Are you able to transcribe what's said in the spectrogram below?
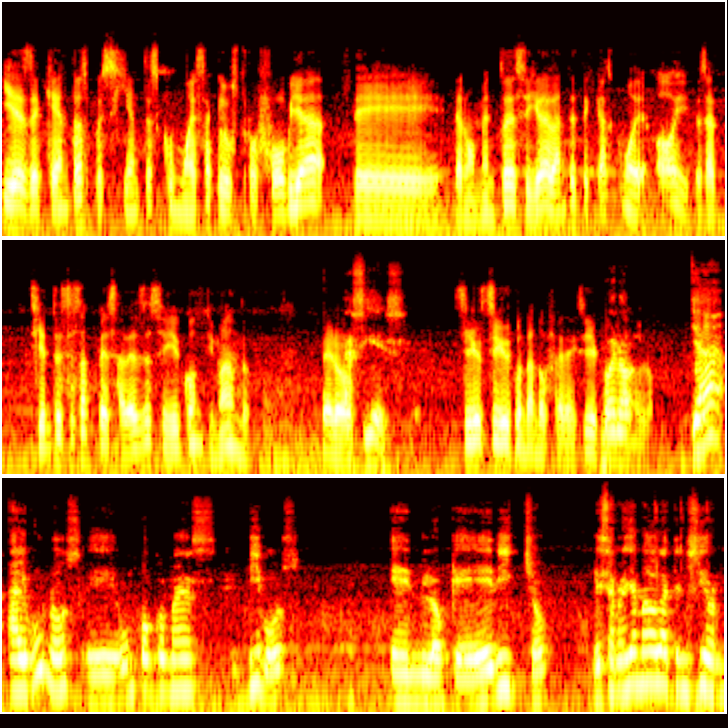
Y desde que entras, pues sientes como esa claustrofobia de, del momento de seguir adelante, te quedas como de, ¡ay! O sea, sientes esa pesadez de seguir continuando. Pero así es Sigue, sigue contando, Fede, sigue Bueno, ya algunos eh, un poco más vivos en lo que he dicho, les habrá llamado la atención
